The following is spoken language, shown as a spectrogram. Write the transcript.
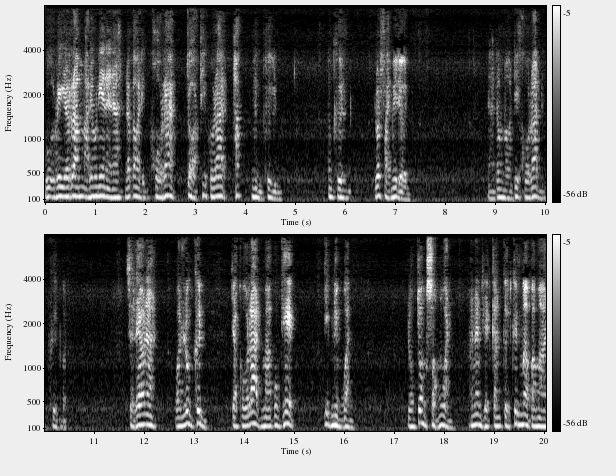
บุรีรัมย์อะไรพวกนี้เนี่ยนะแล้วก็มาถึงโคราชจอดที่โคราชพักหนึ่งคืนกลางคืนรถไฟไม่เดิน นะต้องนอนที่โคราชหนึ่งคืนก่อน เสร็จแล้วนะ วันรุ่งขึ้น จากโคราชมากรุงเทพอีกหนึ่งวัน หลงจ้องสองวันอันนั้นเหตุการณ์เกิดขึ้นเมื่อประมาณ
